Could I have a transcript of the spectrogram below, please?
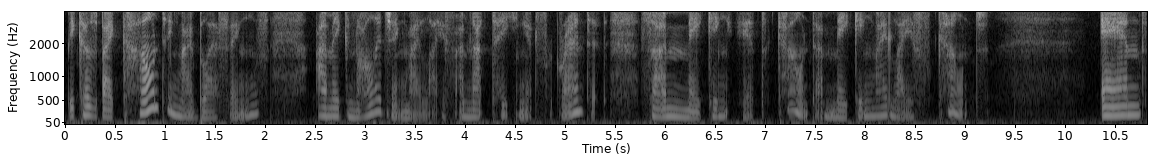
Because by counting my blessings, I'm acknowledging my life. I'm not taking it for granted. So I'm making it count. I'm making my life count. And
